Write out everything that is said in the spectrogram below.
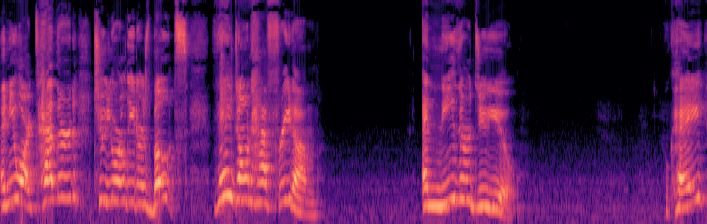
and you are tethered to your leader's boats, they don't have freedom. And neither do you. Okay?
